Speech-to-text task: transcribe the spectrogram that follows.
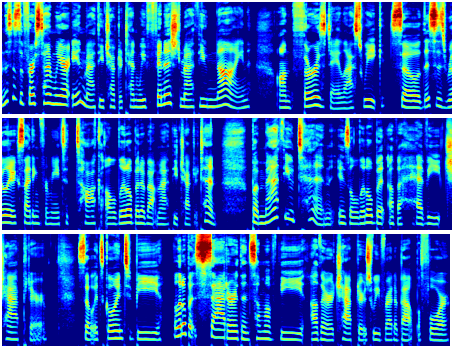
And this is the first time we are in Matthew chapter 10. We finished Matthew 9 on Thursday last week. So this is really exciting for me to talk a little bit about Matthew chapter 10. But Matthew 10 is a little bit of a heavy chapter. So it's going to be a little bit sadder than some of the other chapters we've read about before.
